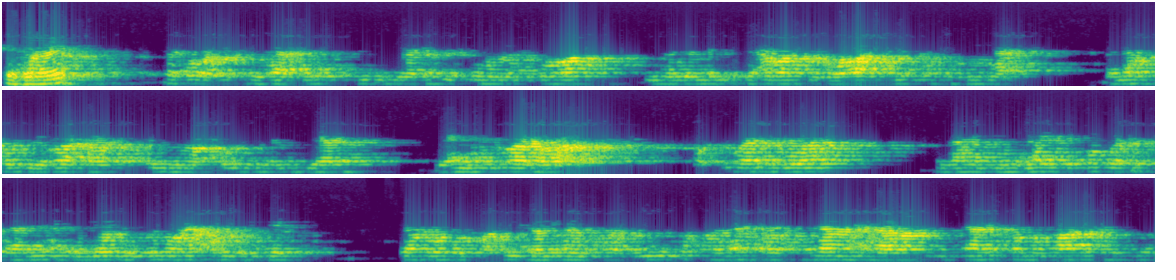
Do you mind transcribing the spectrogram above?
كيف رأيك؟ فتوى فيها في تكون مذكورة في مجال الدعوات والوراء يخرج منها فناخذ إيضاح أي مقصود من لأن السؤال واحد والسؤال هو أنها في نهاية الخطبة الثانية من يوم الجمعة أو الجد يخرج الخطيب من المصلين والصلاة والسلام على رسول الله صلى الله عليه وسلم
